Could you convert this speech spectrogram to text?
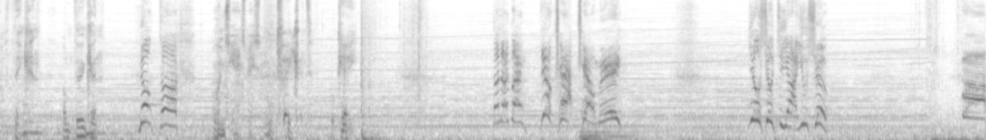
I'm thinking. I'm thinking. No talk! One chance, Mason. We'll take it. Okay. Bang! You can't kill me! You shoot, GI, you shoot! Fuck!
